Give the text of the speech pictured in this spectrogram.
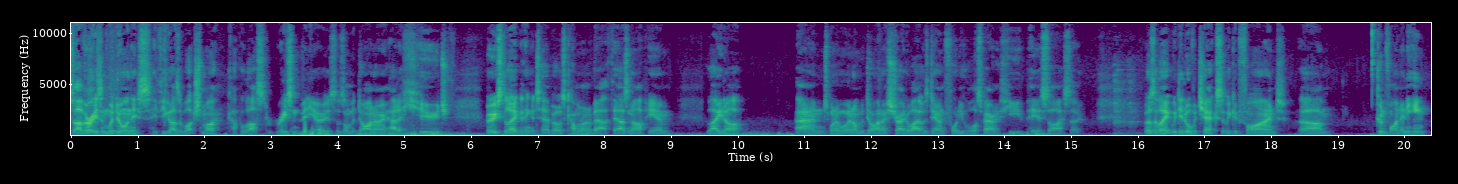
So a reason we're doing this. If you guys have watched my couple last recent videos, I was on the dyno, had a huge boost leak. I think the turbo was coming on about 1000 RPM later. And when I went on the dyno straight away, it was down 40 horsepower and a few PSI. So it was a leak. We did all the checks that we could find. Um, couldn't find anything.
